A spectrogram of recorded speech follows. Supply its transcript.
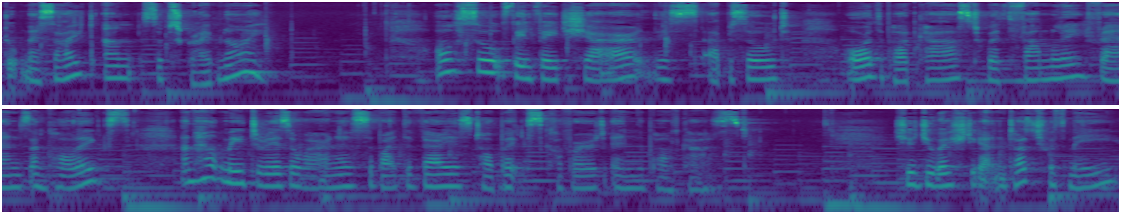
don't miss out and subscribe now. Also, feel free to share this episode or the podcast with family, friends, and colleagues, and help me to raise awareness about the various topics covered in the podcast. Should you wish to get in touch with me,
